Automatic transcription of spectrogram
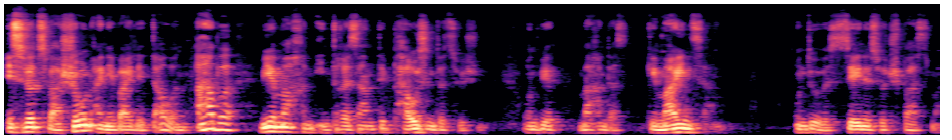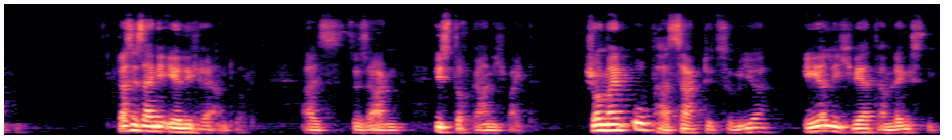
es wird zwar schon eine Weile dauern, aber wir machen interessante Pausen dazwischen und wir machen das gemeinsam. Und du wirst sehen, es wird Spaß machen. Das ist eine ehrlichere Antwort, als zu sagen, ist doch gar nicht weit. Schon mein Opa sagte zu mir, ehrlich währt am längsten.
